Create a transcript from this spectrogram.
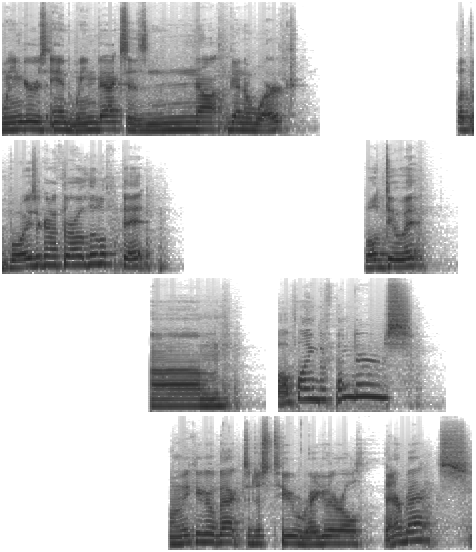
wingers and wingbacks is not going to work. But the boys are going to throw a little fit. We'll do it. Um, all playing defenders. Well, we could go back to just two regular old center backs.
